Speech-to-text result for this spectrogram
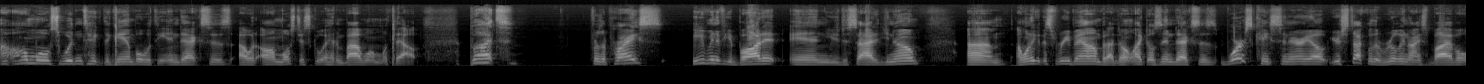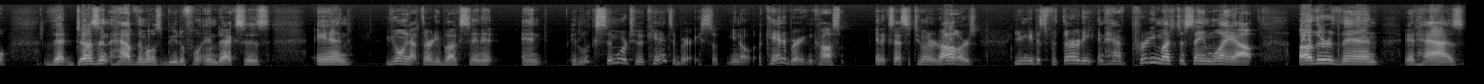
I almost wouldn't take the gamble with the indexes. I would almost just go ahead and buy one without. But for the price, even if you bought it and you decided, you know, um, I want to get this rebound, but I don't like those indexes. Worst case scenario, you're stuck with a really nice Bible that doesn't have the most beautiful indexes, and you've only got 30 bucks in it, and it looks similar to a Canterbury. So, you know, a Canterbury can cost in excess of $200. You can get this for 30 and have pretty much the same layout, other than it has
